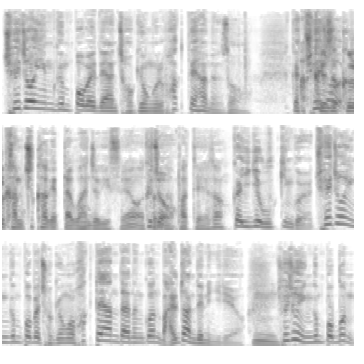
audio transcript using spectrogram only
최저임금법에 대한 적용을 확대하면서 그러니까 아, 최저 그래서 그걸 감축하겠다고 한 적이 있어요? 어떤 그죠. 아파트에서? 그러니까 이게 웃긴 거예요. 최저임금법의 적용을 확대한다는 건 말도 안 되는 일이에요. 음. 최저임금법은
